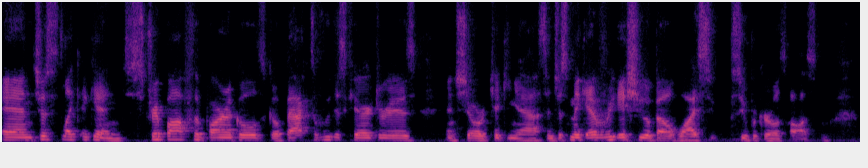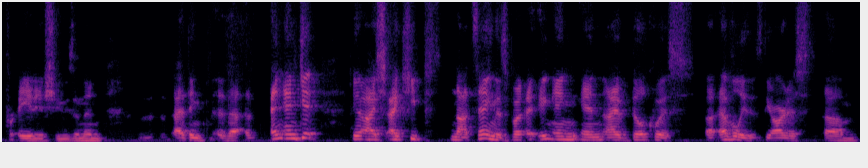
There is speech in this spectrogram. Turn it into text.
and just like again, strip off the barnacles, go back to who this character is, and show her kicking ass, and just make every issue about why Su- Supergirl is awesome for eight issues, and then I think that and and get you know I, I keep not saying this, but and, and I have Bilquis uh, Evely is the artist, um,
